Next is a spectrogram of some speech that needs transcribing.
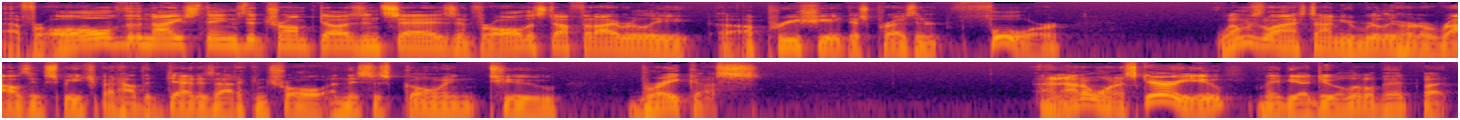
uh, for all the nice things that Trump does and says, and for all the stuff that I really uh, appreciate this president for? When was the last time you really heard a rousing speech about how the debt is out of control and this is going to break us? And I don't want to scare you, maybe I do a little bit, but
